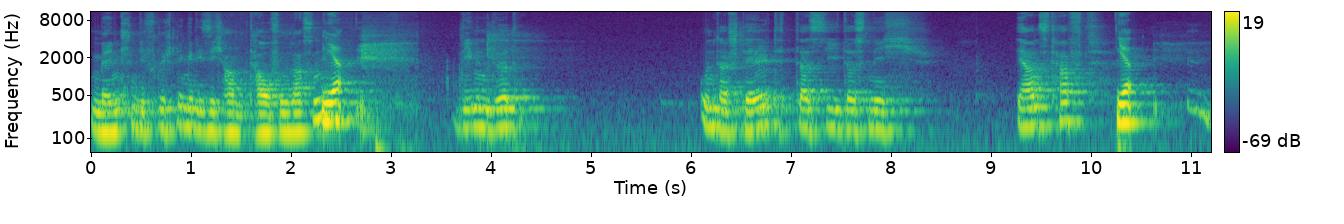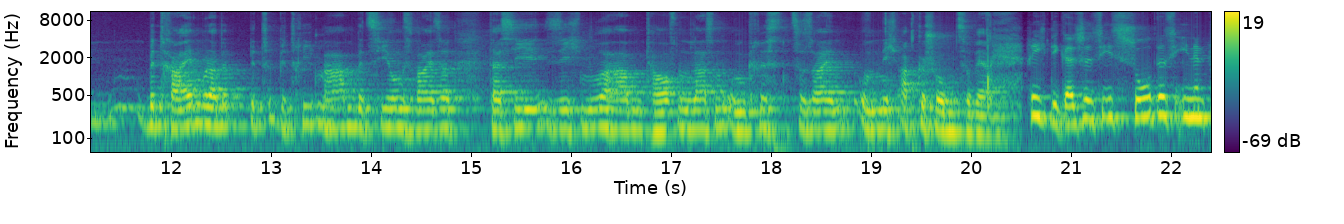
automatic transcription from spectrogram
Menschen, die Flüchtlinge, die sich haben taufen lassen, ja. denen wird unterstellt, dass sie das nicht ernsthaft ja betreiben oder betrieben haben, beziehungsweise dass sie sich nur haben taufen lassen, um Christen zu sein, um nicht abgeschoben zu werden. Richtig, also es ist so, dass ihnen,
